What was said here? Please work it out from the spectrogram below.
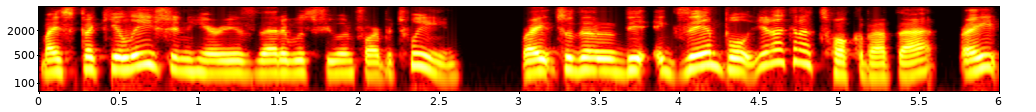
my speculation here is that it was few and far between, right? So then the example, you're not going to talk about that, right?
